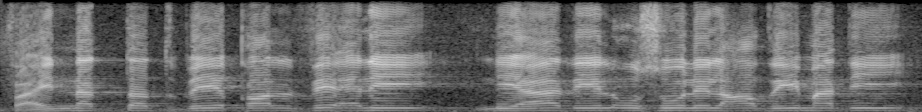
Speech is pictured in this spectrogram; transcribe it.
fa inna tatbiqal fi'li li hadhihi al-usul al-'azimati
